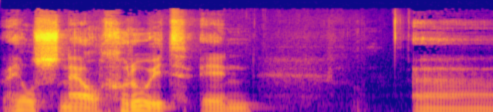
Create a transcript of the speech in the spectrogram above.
heel snel groeit in eh,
